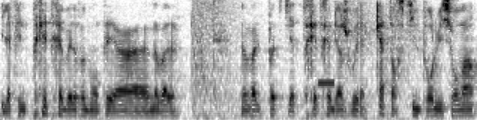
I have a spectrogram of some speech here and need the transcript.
Il a fait une très très belle remontée à hein, Noval. Noval Pot qui a très très bien joué. Il a 14 kills pour lui sur 20.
